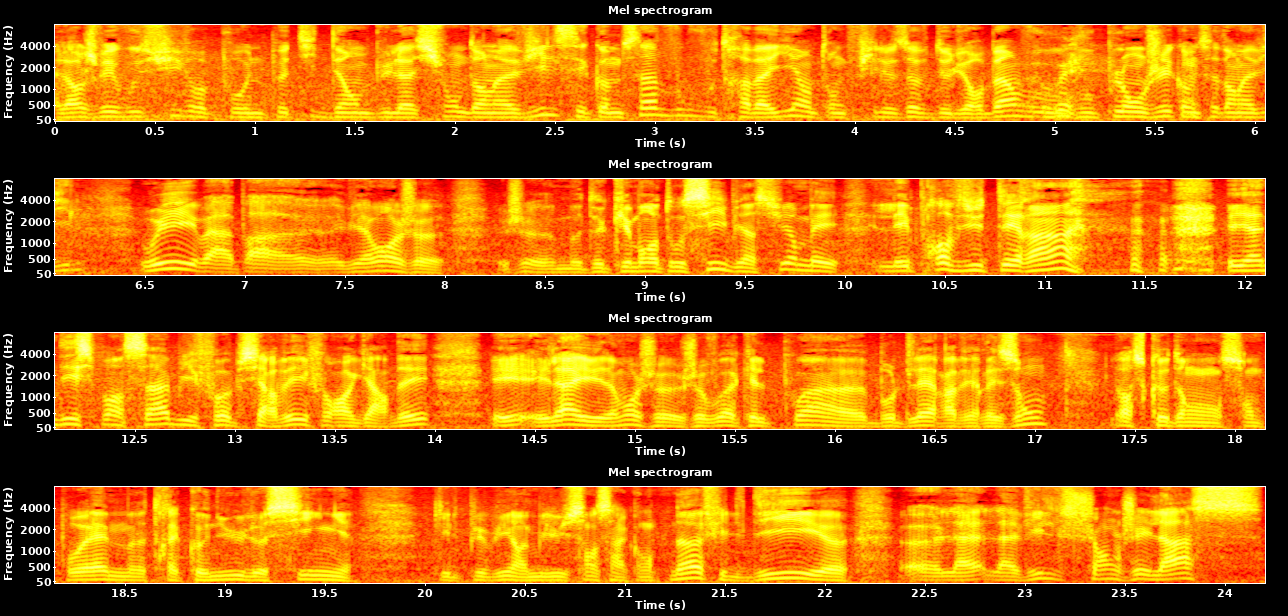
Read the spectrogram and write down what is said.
Alors je vais vous suivre pour une petite déambulation dans la ville. C'est comme ça, vous, vous travaillez en tant que philosophe de l'urbain, vous Oui. vous plongez comme ça dans la ville? Oui, bah, bah, euh, évidemment, je, je me documente aussi, bien sûr, mais l'épreuve du terrain est indispensable. Il faut observer, il faut regarder. Et, et là, évidemment, je, je vois à quel point euh, Baudelaire avait raison lorsque, dans son poème très connu, Le Cygne, qu'il publie en 1859, il dit euh, la, la ville change, hélas,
